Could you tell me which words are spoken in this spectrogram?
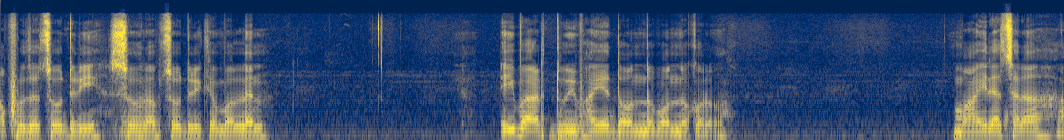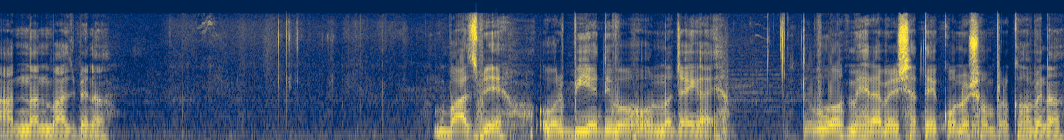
আফরোজা চৌধুরী সোহরাব চৌধুরীকে বললেন, এইবার দুই ভাইয়ে দ্বন্দ্ব বন্ধ করো। মাহিরা ছাড়া আদনান বাঁচবে না। বাঁচবে, ওর বিয়ে দেব অন্য জায়গায়। তবুও মেহরাবের সাথে কোনো সম্পর্ক হবে না।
